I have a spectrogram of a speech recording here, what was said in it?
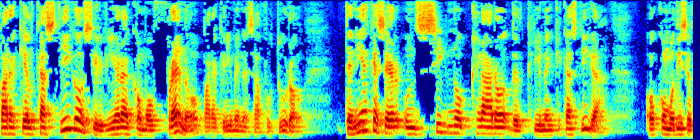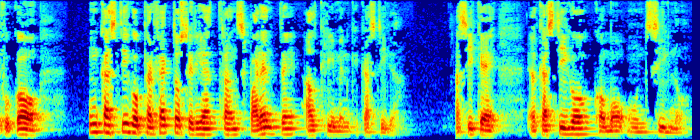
para que el castigo sirviera como freno para crímenes a futuro, tenía que ser un signo claro del crimen que castiga. O como dice Foucault, un castigo perfecto sería transparente al crimen que castiga. Así que el castigo como un signo.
